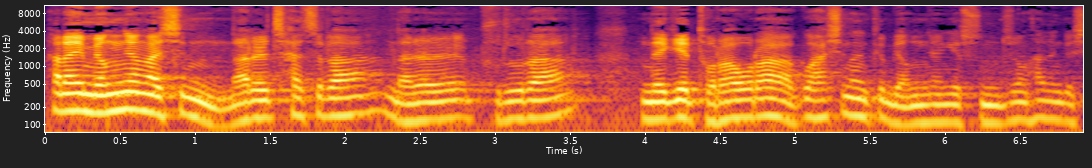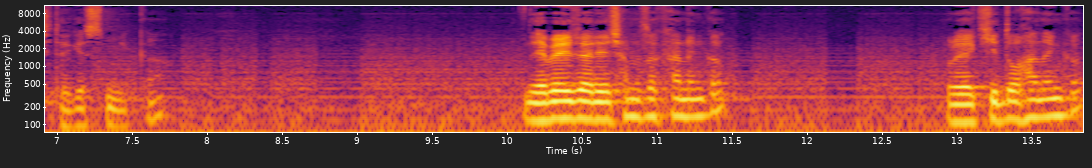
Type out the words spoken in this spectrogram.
하나님 명령하신 나를 찾으라, 나를 부르라, 내게 돌아오라 하고 하시는 그 명령에 순종하는 것이 되겠습니까? 예배 자리에 참석하는 것, 우리가 기도하는 것,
